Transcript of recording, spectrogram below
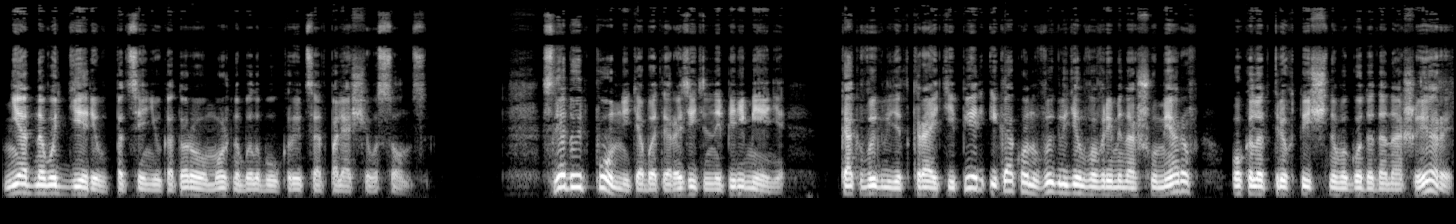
ни одного дерева, под сенью которого можно было бы укрыться от палящего солнца. Следует помнить об этой разительной перемене, как выглядит край теперь и как он выглядел во времена шумеров около 3000 года до нашей эры,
